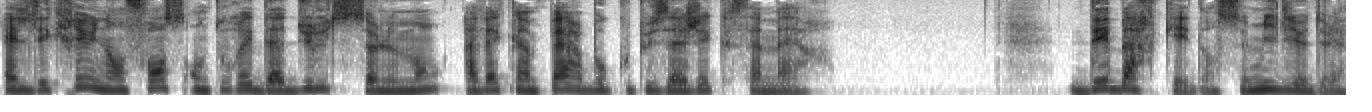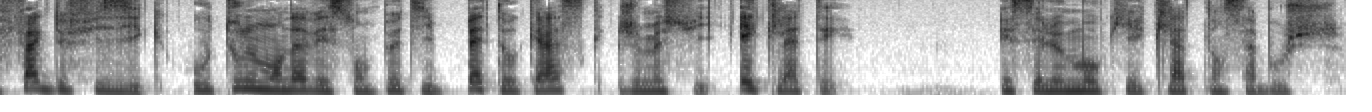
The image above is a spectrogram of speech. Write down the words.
Elle décrit une enfance entourée d'adultes seulement, avec un père beaucoup plus âgé que sa mère. Débarquée dans ce milieu de la fac de physique où tout le monde avait son petit pet au casque, je me suis éclatée. Et c'est le mot qui éclate dans sa bouche.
